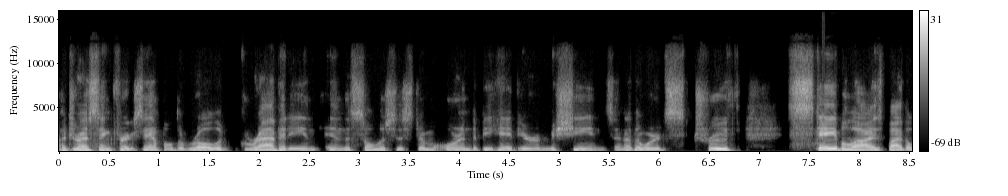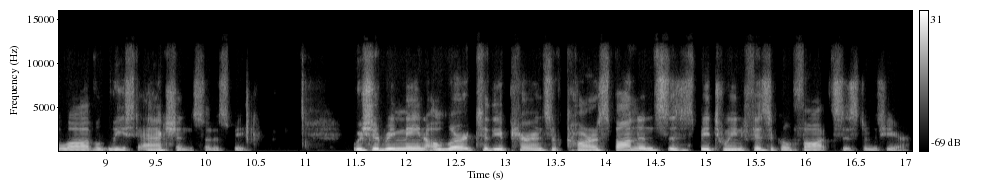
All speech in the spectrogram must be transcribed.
addressing, for example, the role of gravity in, in the solar system or in the behavior of machines. In other words, truth stabilized by the law of least action, so to speak. We should remain alert to the appearance of correspondences between physical thought systems here.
